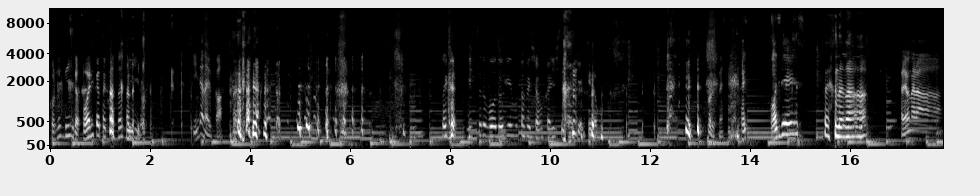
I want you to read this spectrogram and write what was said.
これでいいの？終わり方こんなんでいいの？いいんじゃないですか？なんか3つのボードゲームカフェ紹介してただけやけども。そうですね。終わりです。さよなら。さようなら。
